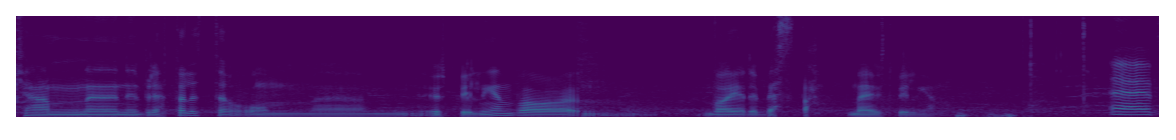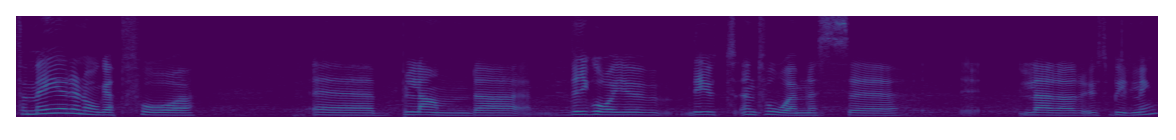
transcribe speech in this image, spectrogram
Kan eh, ni berätta lite om eh, utbildningen? Vad, vad är det bästa med utbildningen? Eh, för mig är det nog att få eh, blanda, vi går ju, det är ju en tvåämnes eh, lärarutbildning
